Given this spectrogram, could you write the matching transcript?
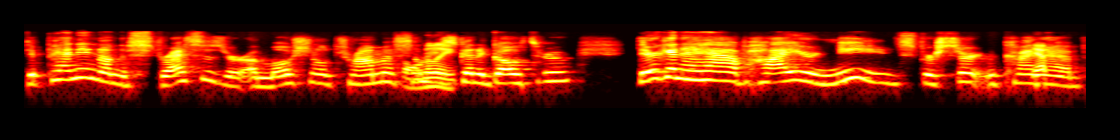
depending on the stresses or emotional trauma somebody's going to go through they're going to have higher needs for certain kind Yep. of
